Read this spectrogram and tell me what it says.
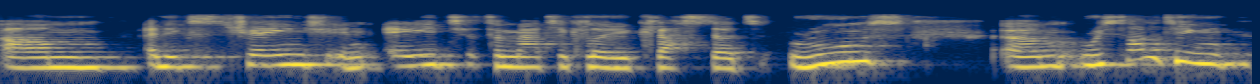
um, an exchange in eight thematically clustered rooms, um, resulting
